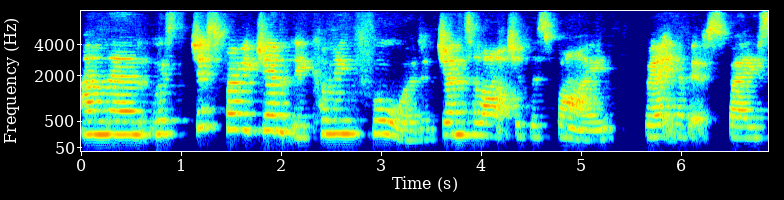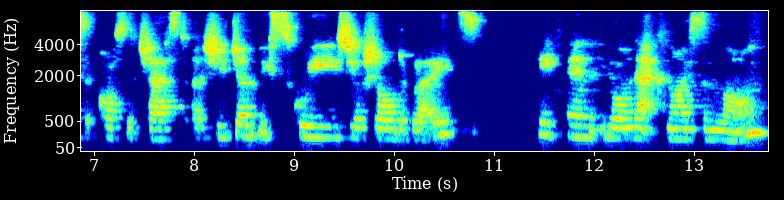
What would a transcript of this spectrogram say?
And then with just very gently coming forward, a gentle arch of the spine, creating a bit of space across the chest as you gently squeeze your shoulder blades, keeping your neck nice and long.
